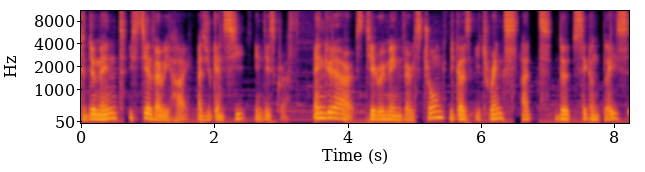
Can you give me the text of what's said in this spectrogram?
the demand is still very high, as you can see in this graph. Angular still remains very strong because it ranks at the second place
